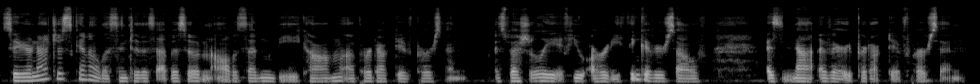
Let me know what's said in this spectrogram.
So you're not just going to listen to this episode and all of a sudden become a productive person, especially if you already think of yourself as not a very productive person.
